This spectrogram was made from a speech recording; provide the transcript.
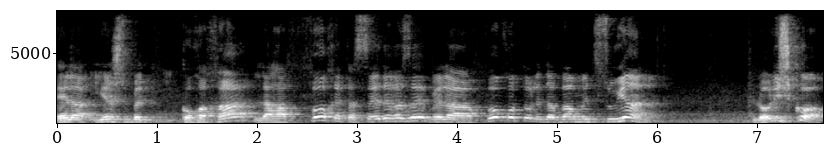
אלא יש בכוחך להפוך את הסדר הזה ולהפוך אותו לדבר מצוין. לא לשכוח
